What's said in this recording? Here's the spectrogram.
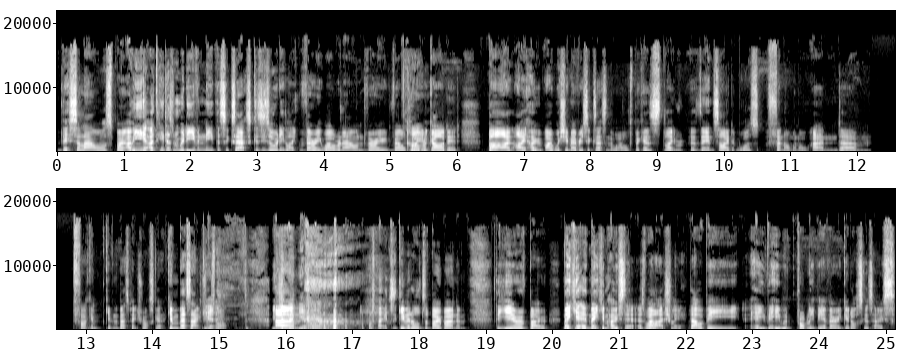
this allows but i mean he, he doesn't really even need the success because he's already like very well renowned very well Oh, well yeah. regarded but I, I hope i wish him every success in the world because like the inside was phenomenal and um fuck him give him the best picture oscar give him best actor as well Yeah, um, yeah, all right. I'd like to give it all to Bo Burnham, the year of Bo. Make it make him host it as well. Actually, that would be he. He would probably be a very good Oscars host.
